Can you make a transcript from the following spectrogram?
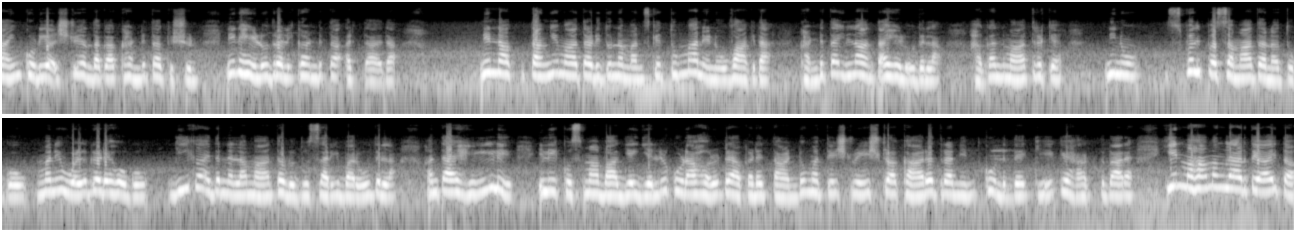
ಟೈಮ್ ಕೊಡಿ ಅಷ್ಟೇ ಅಂದಾಗ ಖಂಡಿತ ಕಿಶನ್ ನೀನು ಹೇಳೋದ್ರಲ್ಲಿ ಖಂಡಿತ ಅರ್ಥ ಇದೆ ನಿನ್ನ ತಂಗಿ ಮಾತಾಡಿದ್ದು ನಮ್ಮ ಮನಸ್ಸಿಗೆ ತುಂಬಾ ನೋವಾಗಿದೆ. ಖಂಡಿತ ಇಲ್ಲ ಅಂತ ಹೇಳುವುದಿಲ್ಲ. ಹಾಗಂದು ಮಾತ್ರಕ್ಕೆ ನೀನು ಸ್ವಲ್ಪ ಸಮಾಧಾನ ತಗೋ, ಮನೆ ಒಳಗಡೆ ಹೋಗು. ಈಗ ಇದನ್ನೆಲ್ಲ ಮಾತಾಡೋದು ಸರಿ ಬರುವುದಿಲ್ಲ ಅಂತ ಹೇಳಿ ಇಲ್ಲಿ ಕುಸುಮ ಭಾಗ್ಯ ಎಲ್ಲರೂ ಕೂಡ ಹೊರಟ್ರೆ ಆ ಕಡೆ ತಾಂಡು ಮತ್ತು ಶ್ರೇಷ್ಠ ಕಾರ್ ಹತ್ರ ನಿಂತ್ಕೊಂಡಿದ್ದೆ ಕೇಕೆ ಹಾಕ್ತಿದ್ದಾರೆ. ಏನು ಮಹಾಮಂಗಳಾರತಿ ಆಯ್ತಾ?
